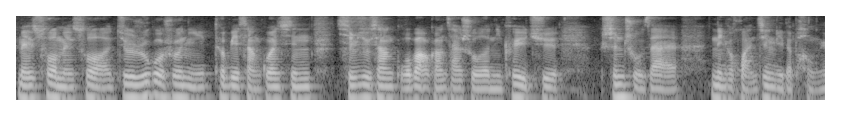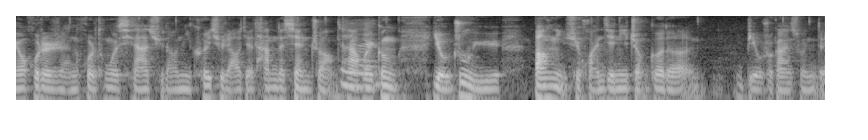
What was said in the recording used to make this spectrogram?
没错，没错。就如果说你特别想关心，其实就像国宝刚才说的，你可以去身处在那个环境里的朋友或者人，或者通过其他渠道，你可以去了解他们的现状，它会更有助于帮你去缓解你整个的，比如说刚才说你的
